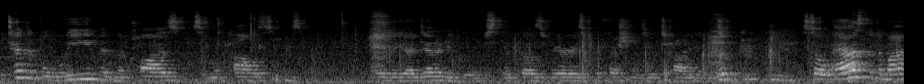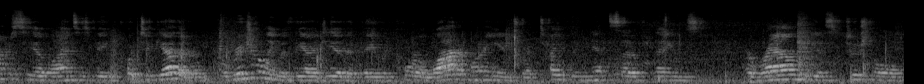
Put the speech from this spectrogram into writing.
They tend to believe in the causes and the policies or the identity groups that those various professionals are tied into. So as the Democracy Alliance is being put together, originally with the idea that they would pour a lot of money into a tightly knit set of things around the institutional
